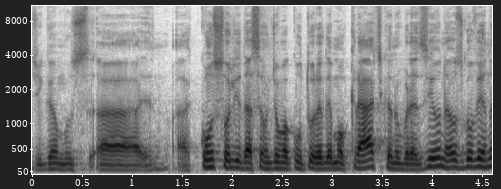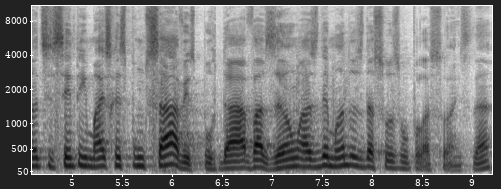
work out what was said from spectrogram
digamos, a, a, consolidação de uma cultura democrática no Brasil, né, os governantes se sentem mais responsáveis por dar vazão às demandas das suas populações. Né?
